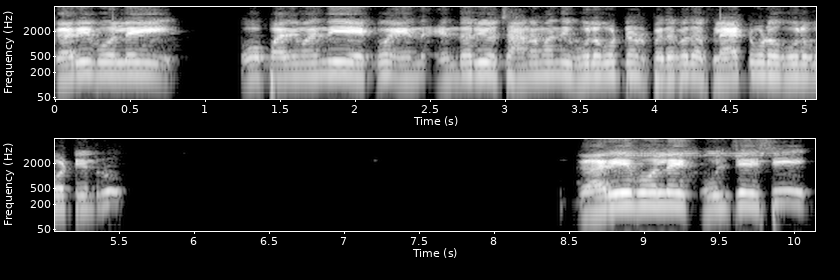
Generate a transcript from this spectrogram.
గరీబ్ ఓలే ఓ పది మంది ఎక్కువ ఎంద- ఎందరియో చాలా మంది కూలగొట్టినారు పెద్ద పెద్ద ఫ్లాట్ కూడా కూలగొట్టినరు గరీబ్ ఓలే కూల్చేసి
